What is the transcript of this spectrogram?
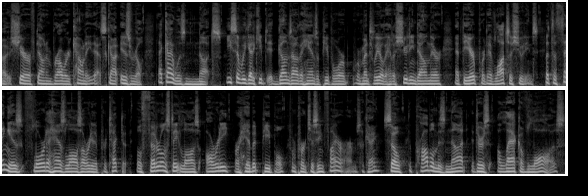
uh, sheriff down in Broward County, that Scott Israel, that guy was nuts. He said we got to keep guns out of the hands of people who are, who are mentally ill. They had a shooting down there at the airport. They have lots of shootings. But the thing is, Florida has laws already that protect it. Both federal and state laws already prohibit people from purchasing firearms. Okay. So the problem is not that there's a lack of laws.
